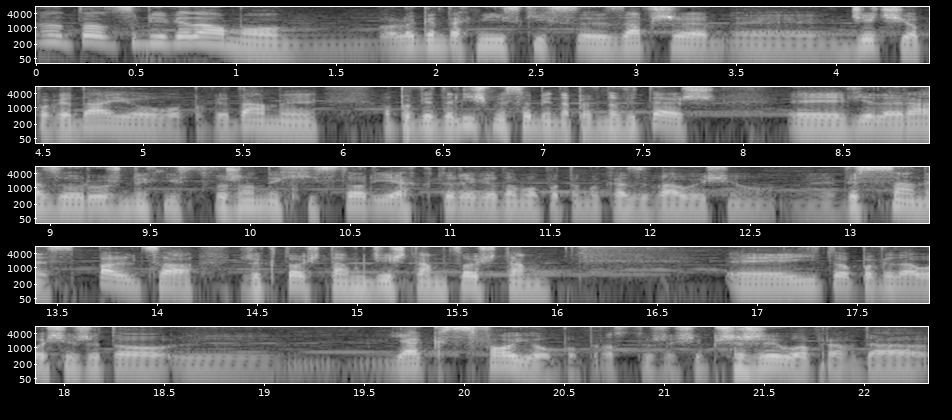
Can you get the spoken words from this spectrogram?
No to sobie wiadomo, o legendach miejskich zawsze e, dzieci opowiadają, opowiadamy, opowiadaliśmy sobie, na pewno wy też, e, wiele razy o różnych niestworzonych historiach, które wiadomo potem okazywały się wyssane z palca, że ktoś tam, gdzieś tam, coś tam i to opowiadało się, że to jak swoją po prostu, że się przeżyło, prawda,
